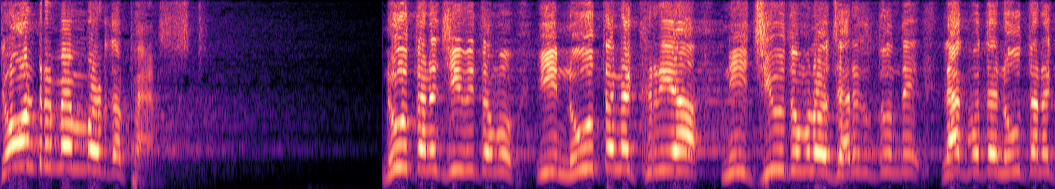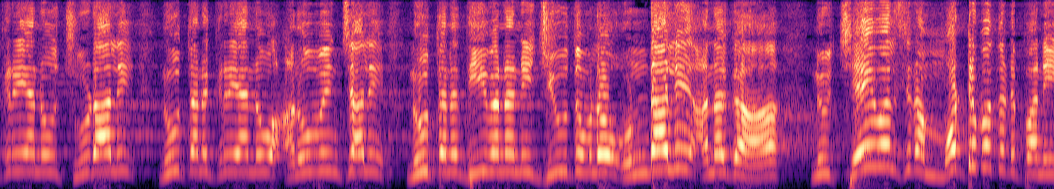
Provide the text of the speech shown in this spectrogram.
డోంట్ రిమెంబర్ ద పాస్ట్ నూతన జీవితము ఈ నూతన క్రియ నీ జీవితంలో జరుగుతుంది. లేకపోతే నూతన క్రియ నువ్వు చూడాలి నూతన క్రియ నువ్వు అనుభవించాలి నూతన దీవెన నీ జీవితంలో ఉండాలి అనగా నువ్వు చేయవలసిన మొట్టమొదటి పని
